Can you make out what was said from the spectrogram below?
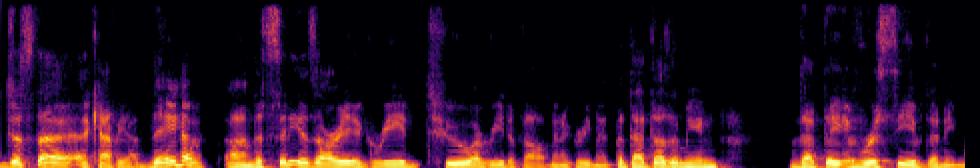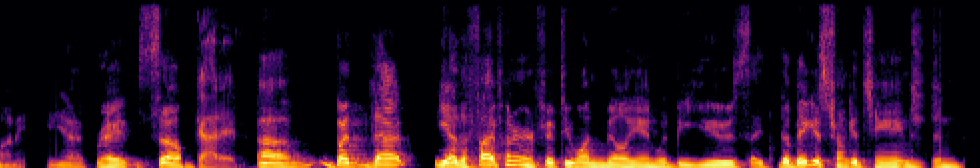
just a, a caveat. They have um, the city has already agreed to a redevelopment agreement, but that doesn't mean that they've received any money yet, right? So got it. Um, but that yeah, the 551 million would be used. The biggest chunk of change, and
